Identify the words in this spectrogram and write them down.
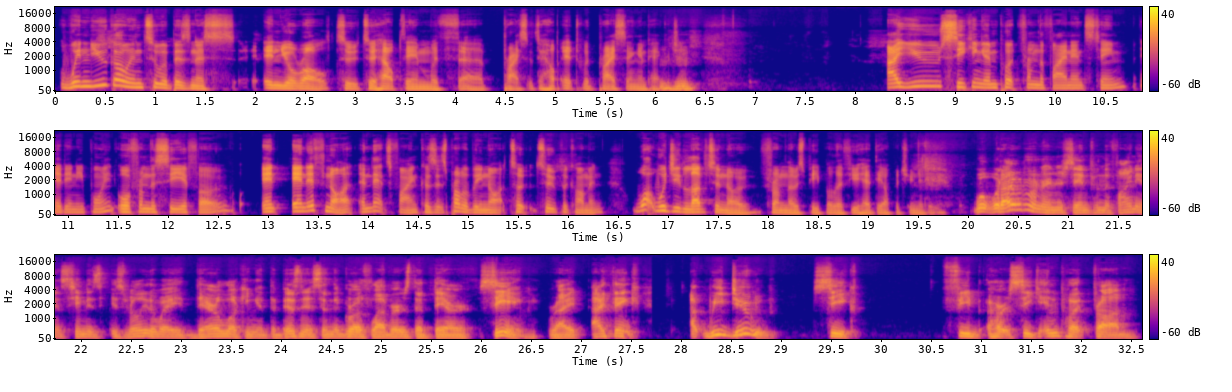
When you go into a business in your role to to help them with uh, price to help it with pricing and mm-hmm. packaging, mm-hmm are you seeking input from the finance team at any point or from the cfo and and if not and that's fine because it's probably not su- super common what would you love to know from those people if you had the opportunity Well, what I would want to understand from the finance team is is really the way they're looking at the business and the growth levers that they're seeing, right? I think uh, we do seek feed or seek input from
